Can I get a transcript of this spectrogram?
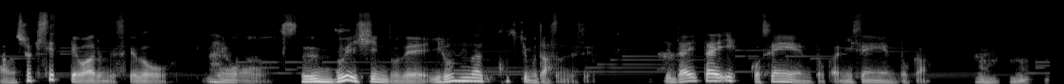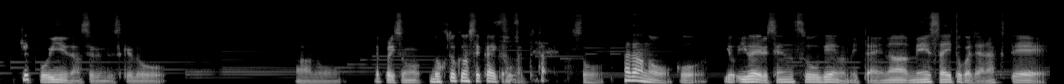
あの初期設定はあるんですけど、もう、すっごい頻度でいろんなコスチューム出すんですよ。で、大体1個1000円とか2000円とか、うんうん。結構いい値段するんですけど、あの、やっぱりその独特の世界観があって、たそう、ただのこう、いいわゆる戦争ゲームみたいな明細とかじゃなくて、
